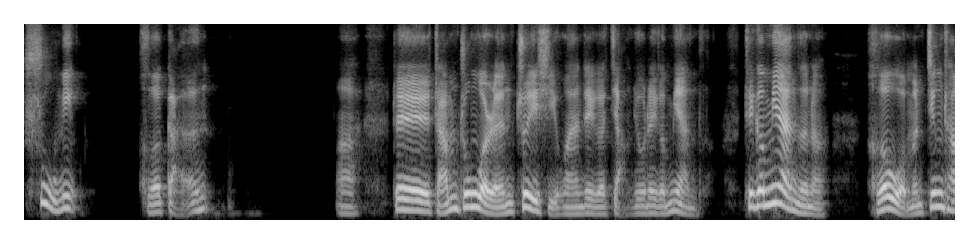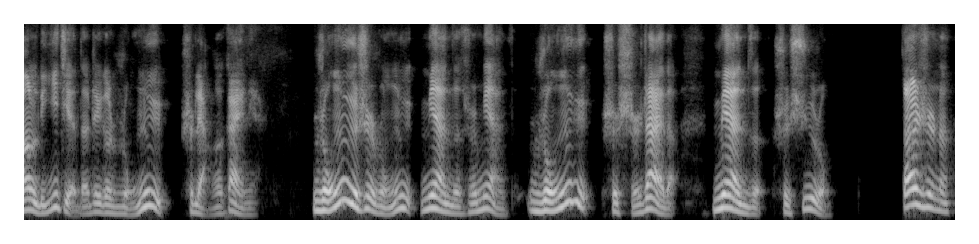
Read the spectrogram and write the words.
宿命和感恩啊，这咱们中国人最喜欢这个讲究这个面子。这个面子呢，和我们经常理解的这个荣誉是两个概念。荣誉是荣誉，面子是面子。荣誉是实在的，面子是虚荣。但是呢，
